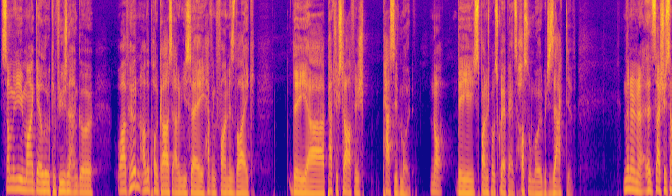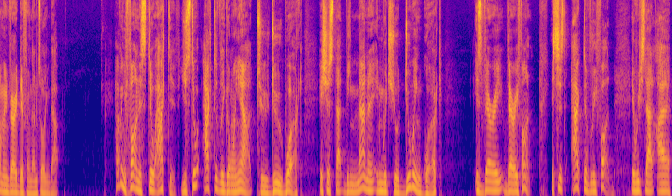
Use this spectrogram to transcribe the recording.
Some of you might get a little confused and go, "Well, I've heard in other podcasts, Adam, you say having fun is like the uh, Patrick Starfish passive mode, not the SpongeBob SquarePants hustle mode, which is active." No, no, no. It's actually something very different that I'm talking about. Having fun is still active. You're still actively going out to do work. It's just that the manner in which you're doing work is very, very fun. It's just actively fun. In which that I,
